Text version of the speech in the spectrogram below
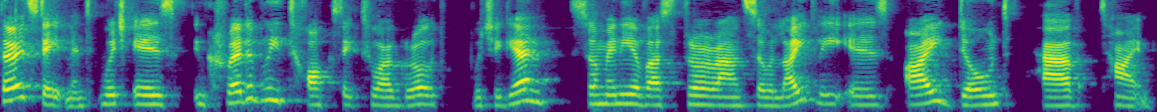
Third statement, which is incredibly toxic to our growth, which again, so many of us throw around so lightly, is I don't have time.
